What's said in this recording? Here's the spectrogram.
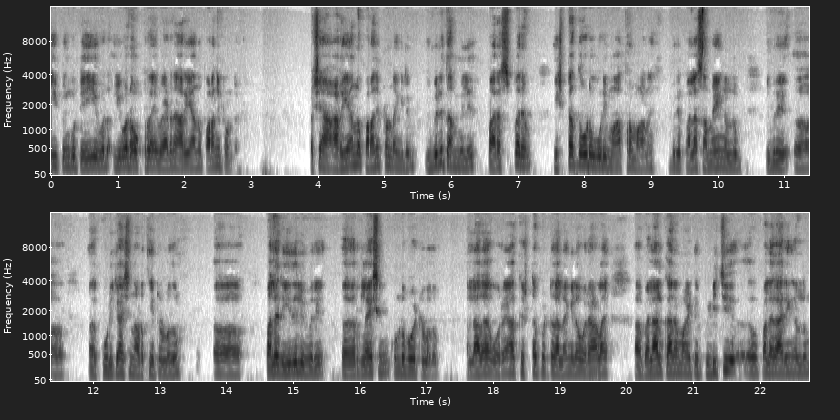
ഈ പെൺകുട്ടിയെ ഈ യുവ യുവ ഡോക്ടറെ വേടനെ അറിയാന്ന് പറഞ്ഞിട്ടുണ്ട്. പക്ഷെ അറിയാന്ന് പറഞ്ഞിട്ടുണ്ടെങ്കിലും ഇവർ തമ്മിൽ പരസ്പരം ഇഷ്ടത്തോടു കൂടി മാത്രമാണ് ഇവർ പല സമയങ്ങളിലും ഇവർ കൂടിക്കാഴ്ച നടത്തിയിട്ടുള്ളതും പല രീതിയിൽ ഇവർ റിലേഷൻ കൊണ്ടുപോയിട്ടുള്ളതും. അല്ലാതെ ഒരാൾക്ക് ഇഷ്ടപ്പെട്ട് അല്ലെങ്കിൽ ഒരാളെ ബലാത്കാരമായിട്ട് പിടിച്ച് പല കാര്യങ്ങളിലും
